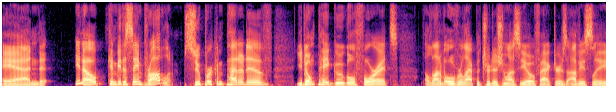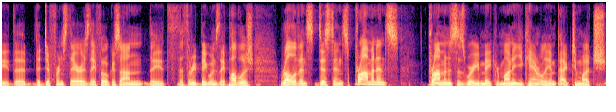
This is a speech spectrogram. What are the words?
and you know, can be the same problem. Super competitive. You don't pay Google for it. A lot of overlap with traditional SEO factors. Obviously, the the difference there is they focus on the the three big ones they publish: relevance, distance, prominence prominence is where you make your money. You can't really impact too much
